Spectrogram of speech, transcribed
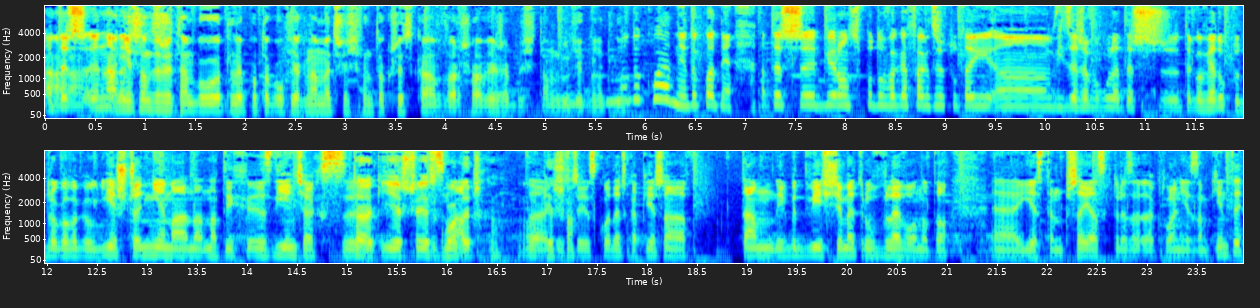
a, też e, A nawet... nie sądzę, że tam było tyle potoków jak na metrze Świętokrzyska w Warszawie, żeby się tam ludzie gnietli. No dokładnie, dokładnie. A też e, biorąc pod uwagę fakt, że tutaj e, widzę, że w ogóle też tego wiaduktu drogowego jeszcze nie ma na, na tych zdjęciach z... tak, i jeszcze jest składeczka o, tak, piesza. jeszcze jest składeczka piesza. Tam jakby 200 metrów w lewo, no to e, jest ten przejazd, który aktualnie jest zamknięty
